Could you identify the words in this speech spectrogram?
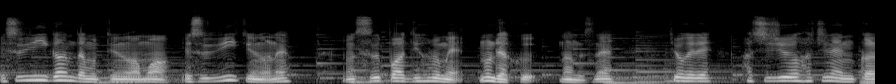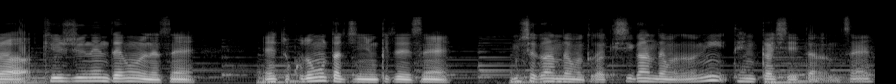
SD ガンダムっていうのは、まあ、SD っていうのはね、スーパーディフォルメの略なんですね。というわけで、88年から90年代頃にですね、えっ、ー、と、子供たちに向けてですね、ミシャガンダムとか騎士ガンダムなどに展開していたんですね。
